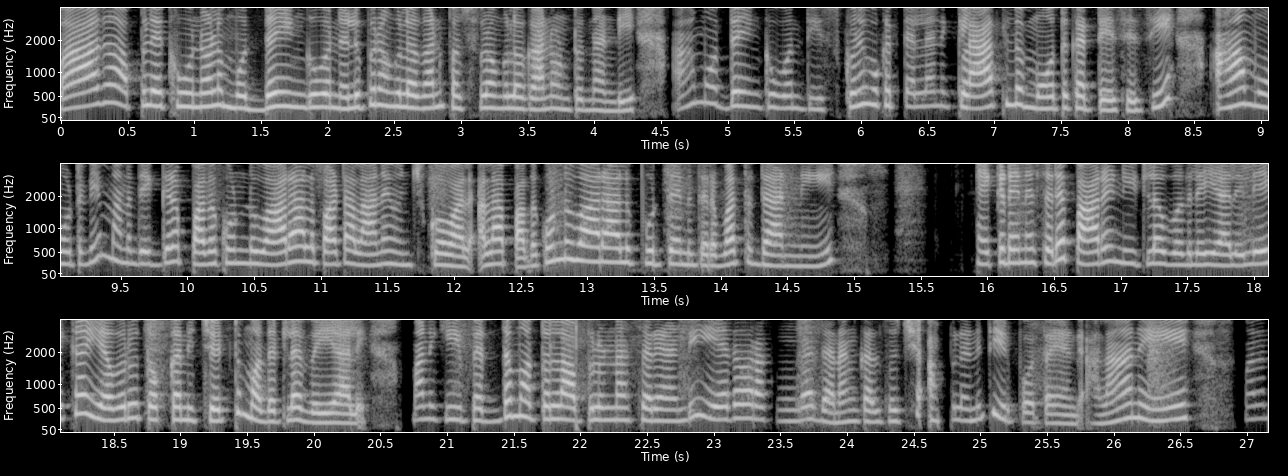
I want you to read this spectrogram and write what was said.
బాగా అప్పులు ఎక్కువ ఉన్న వాళ్ళు ముద్ద ఇంగువ నలుపు రంగులో కానీ పసుపు రంగులో కానీ ఉంటుందండి. ఆ ముద్ద ఇంగువని తీసుకొని ఒక తెల్లని క్లాత్లో మూత కట్టేసేసి ఆ మూటని మన దగ్గర పదకొండు వారాల పాటు అలానే ఉంచుకోవాలి. అలా పదకొండు వారాలు పూర్తయిన తర్వాత దాన్ని ఎక్కడైనా సరే పారే నీటిలో వదిలేయాలి. లేక ఎవరు తొక్కని చెట్టు మొదట్లో వేయాలి. మనకి పెద్ద మొత్తంలో అప్పులున్నా సరే అండి ఏదో రకంగా ధనం కలిసి వచ్చి అప్పులన్నీ తీరిపోతాయండి. అలానే మనం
